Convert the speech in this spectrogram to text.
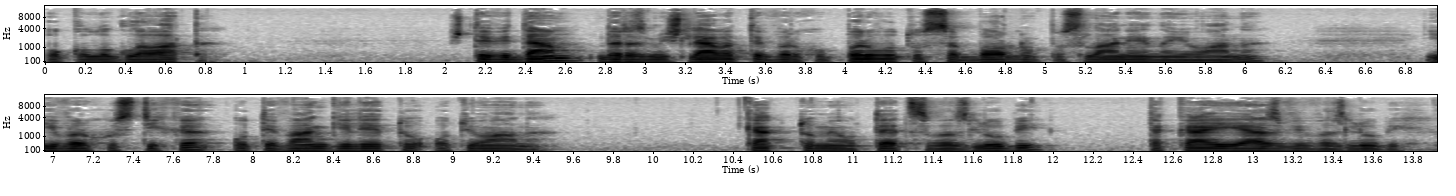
около главата. Ще ви дам да размишлявате върху първото съборно послание на Йоанна и върху стиха от Евангелието от Йоанна. Както ме Отец възлюби, така и аз ви възлюбих.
